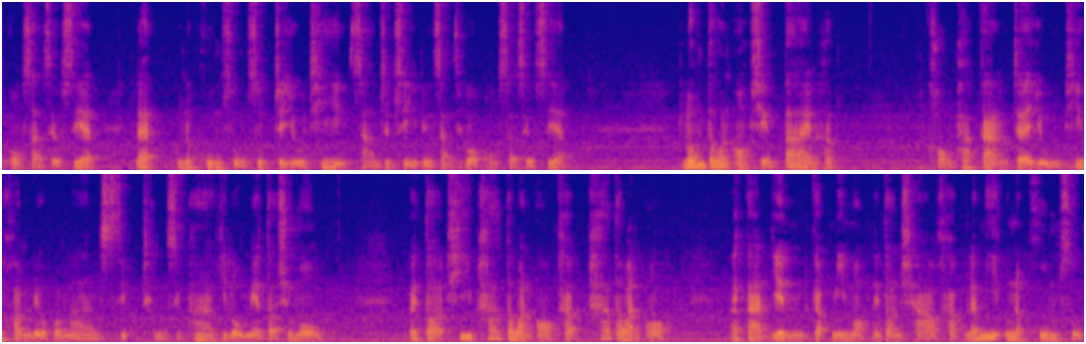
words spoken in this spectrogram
16-20 องศาเซลเซียส และอุณหภูมิสูงสุดจะอยู่ที่ 34-36 องศาเซลเซียส ลมตะวันออกเฉียงใต้นะครับของภาคกลางจะอยู่ที่ความเร็วประมาณ 10-15 กิโลเมตรต่อชั่วโมง ไปต่อที่ภาคตะวันออกครับ ภาคตะวันออก อากาศเย็นกับมีหมอกในตอนเช้าครับ และมีอุณหภูมิสูง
